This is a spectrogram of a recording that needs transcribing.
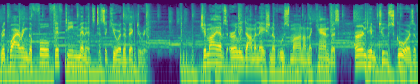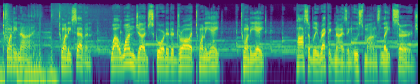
requiring the full 15 minutes to secure the victory. Chimaev's early domination of Usman on the canvas earned him two scores of 29, 27, while one judge scored it a draw at 28, 28, possibly recognizing Usman's late surge.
